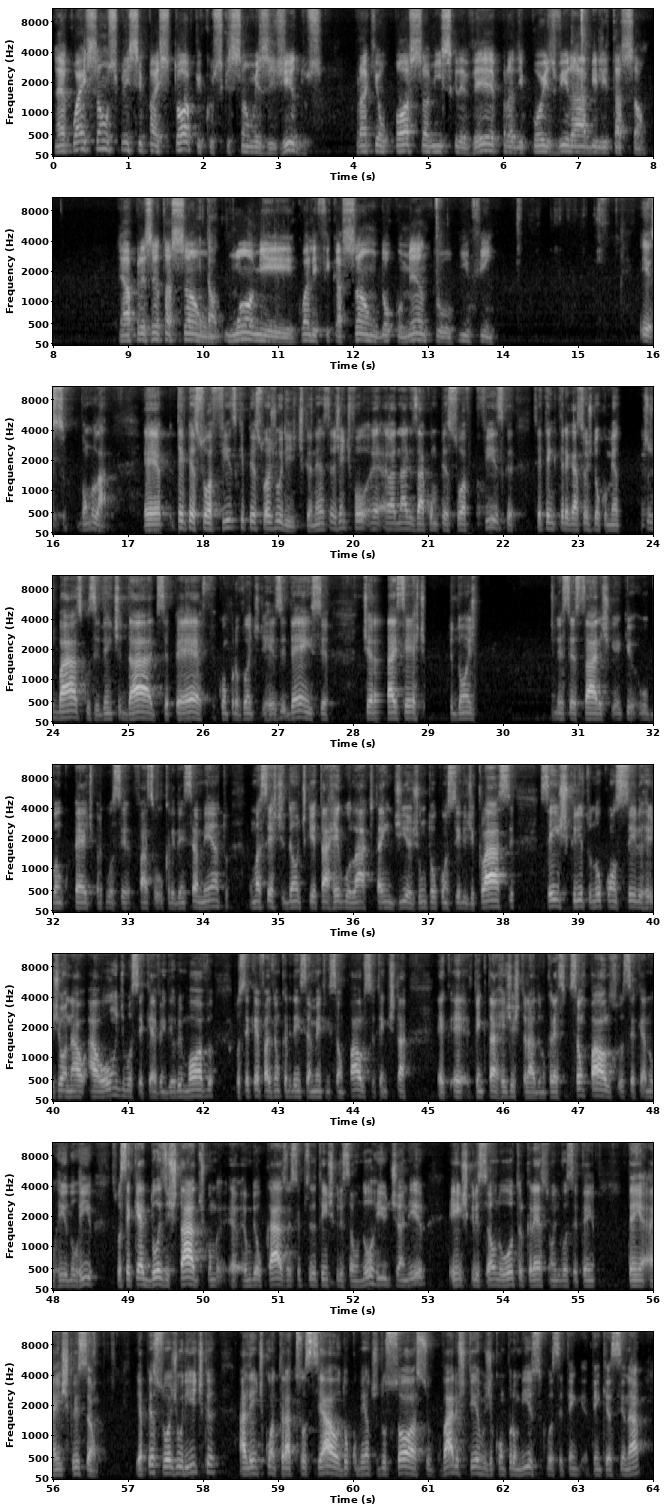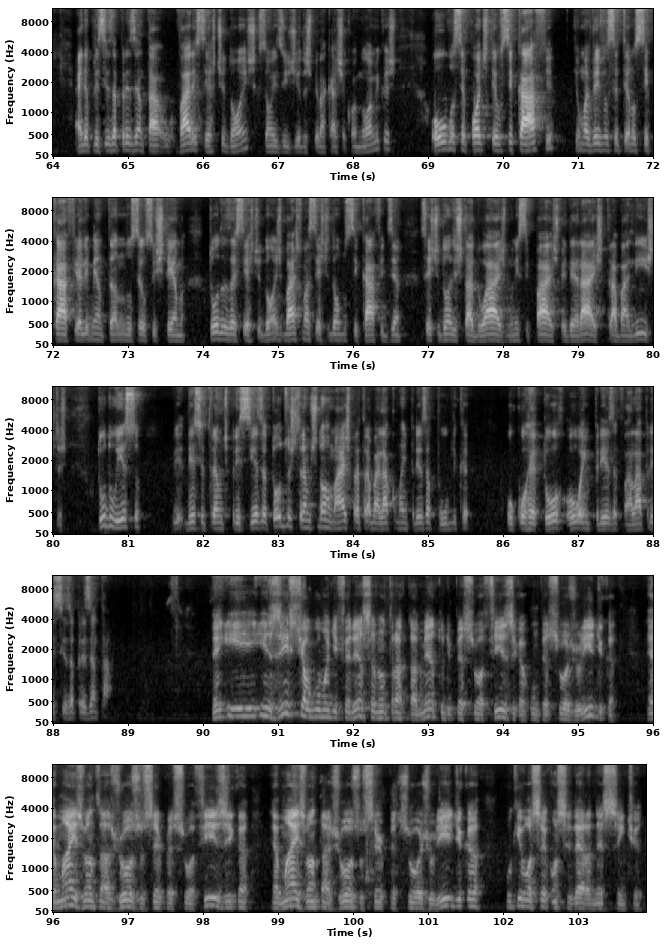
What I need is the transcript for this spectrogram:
né, quais são os principais tópicos que são exigidos para que eu possa me inscrever para depois vir à habilitação? É a apresentação, então, nome, qualificação, documento, enfim. Isso, vamos lá. É, tem pessoa física e pessoa jurídica. Né? Se a gente for é, analisar como pessoa física, você tem que entregar seus documentos básicos, identidade, CPF, comprovante de residência, tirar as certidões necessárias que, que o banco pede para que você faça o credenciamento, uma certidão de que está regular, que está em dia junto ao conselho de classe, ser inscrito no conselho regional aonde você quer vender o imóvel. Você quer fazer um credenciamento em São Paulo, você tem que estar é, é, tem que estar registrado no CRES de São Paulo, se você quer no Rio, no Rio. Se você quer dois estados, como é, é o meu caso, você precisa ter inscrição no Rio de Janeiro e inscrição no outro CRES, onde você tem, tem a inscrição. E a pessoa jurídica, além de contrato social, documentos do sócio, vários termos de compromisso que você tem, tem que assinar, ainda precisa apresentar várias certidões que são exigidas pela Caixa Econômicas, ou você pode ter o CICAF, que uma vez você tendo o CICAF alimentando no seu sistema todas as certidões, basta uma certidão do CICAF dizendo certidões estaduais, municipais, federais, trabalhistas, tudo isso desse trâmite precisa, todos os trâmites normais para trabalhar com uma empresa pública, o corretor ou a empresa que vai lá precisa apresentar. E existe alguma diferença no tratamento de pessoa física com pessoa jurídica? É mais vantajoso ser pessoa física? É mais vantajoso ser pessoa jurídica? O que você considera nesse sentido?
